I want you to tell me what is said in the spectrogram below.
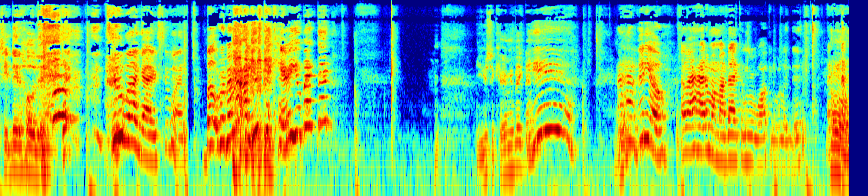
She did hold it. Two one, guys. Two one. But remember, I used to carry you back then. you used to carry me back then. Yeah. I What? have video. And I had him on my back, and we were walking. We were like this. I Hold think that on.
